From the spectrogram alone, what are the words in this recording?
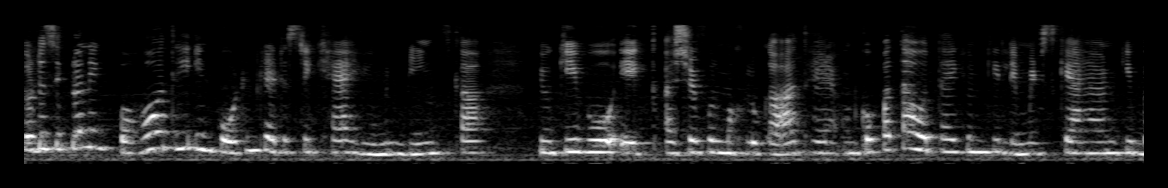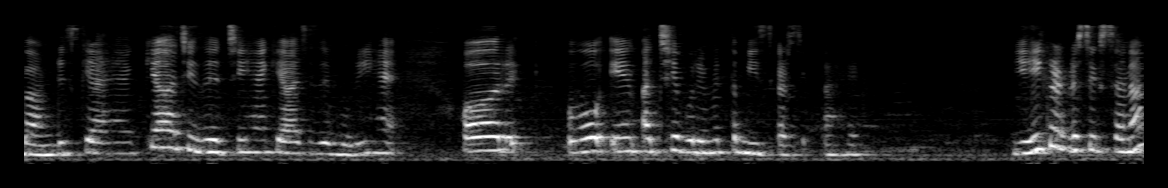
तो डिसिप्लिन एक बहुत ही इम्पोर्टेंट कैरेक्टरिस्टिक है ह्यूमन बींग्स का। क्योंकि वो एक अशरफुल मखलूक़ात हैं। उनको पता होता है कि उनकी लिमिट्स क्या हैं, उनकी बाउंड्रीज़ क्या हैं, क्या चीज़ें अच्छी हैं, क्या चीज़ें बुरी हैं। और वो इन अच्छे बुरे में तमीज़ कर सकता है। यही करेक्टरिस्टिक्स है ना,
